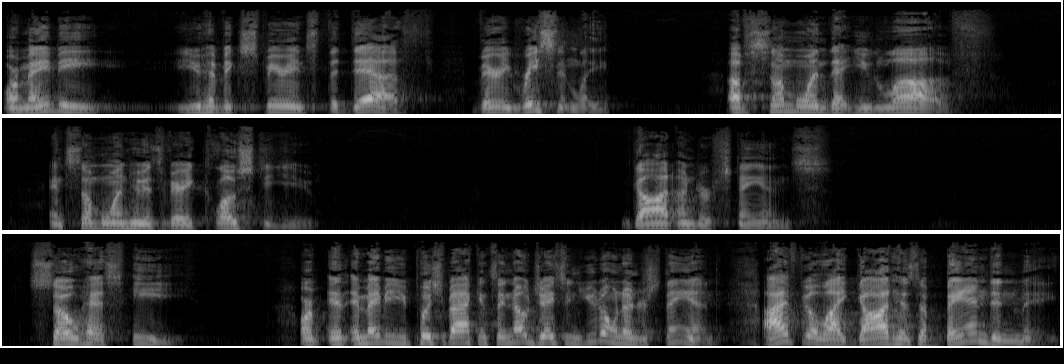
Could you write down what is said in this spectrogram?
Or maybe you have experienced the death very recently of someone that you love and someone who is very close to you. God understands. So has He. Or, and, and maybe you push back and say, No, Jason, you don't understand. I feel like God has abandoned me.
